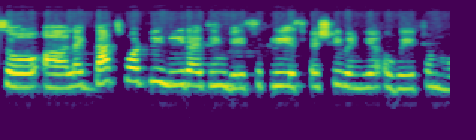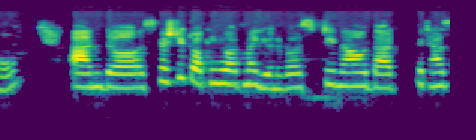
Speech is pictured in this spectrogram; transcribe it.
so uh, like that's what we need, I think, basically, especially when we are away from home. And uh, especially talking about my university now that it has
